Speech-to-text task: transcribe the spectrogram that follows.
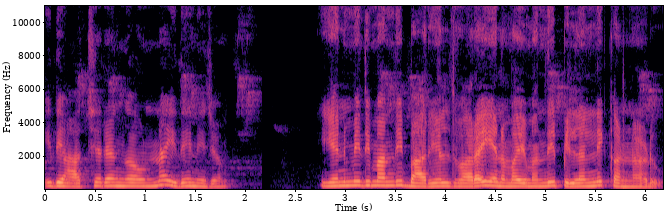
ఇది ఆశ్చర్యంగా ఉన్న ఇదే నిజం. ఎనిమిది మంది భార్యల ద్వారా ఎనభై మంది పిల్లల్ని కన్నాడు.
